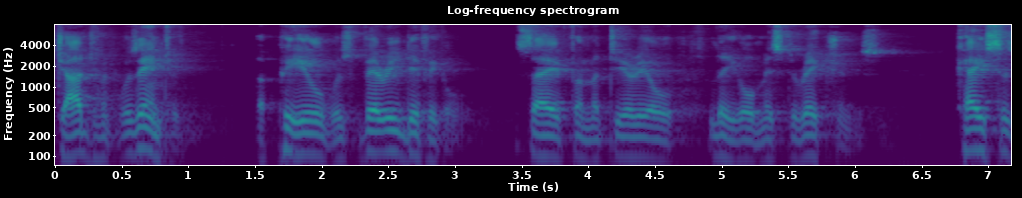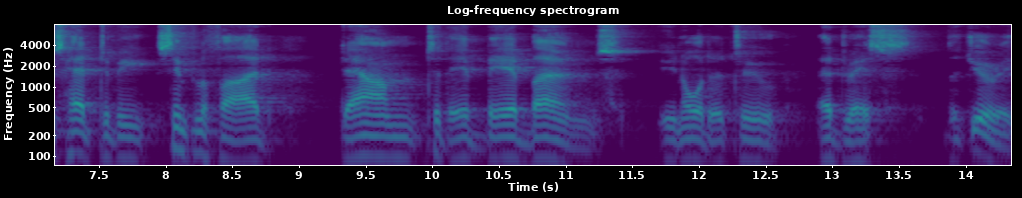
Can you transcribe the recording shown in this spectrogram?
judgment was entered. Appeal was very difficult, save for material legal misdirections. Cases had to be simplified down to their bare bones in order to address the jury.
